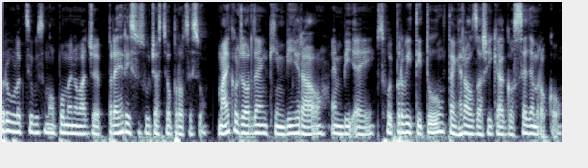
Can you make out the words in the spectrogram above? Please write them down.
Prvú lekciu by som mal pomenovať, že prehry sú súčasťou procesu. Michael Jordan, kým vyhral NBA svoj prvý titul, tak hral za Chicago 7 rokov.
